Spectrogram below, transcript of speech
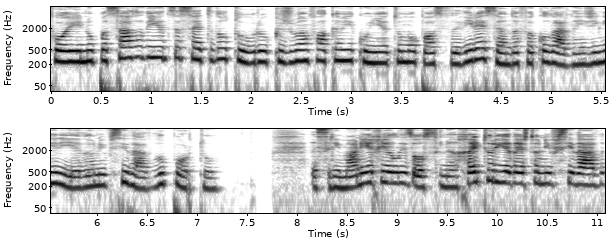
Foi no passado dia 17 de outubro que João Falcão e Cunha tomou posse da direção da Faculdade de Engenharia da Universidade do Porto. A cerimónia realizou-se na reitoria desta universidade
